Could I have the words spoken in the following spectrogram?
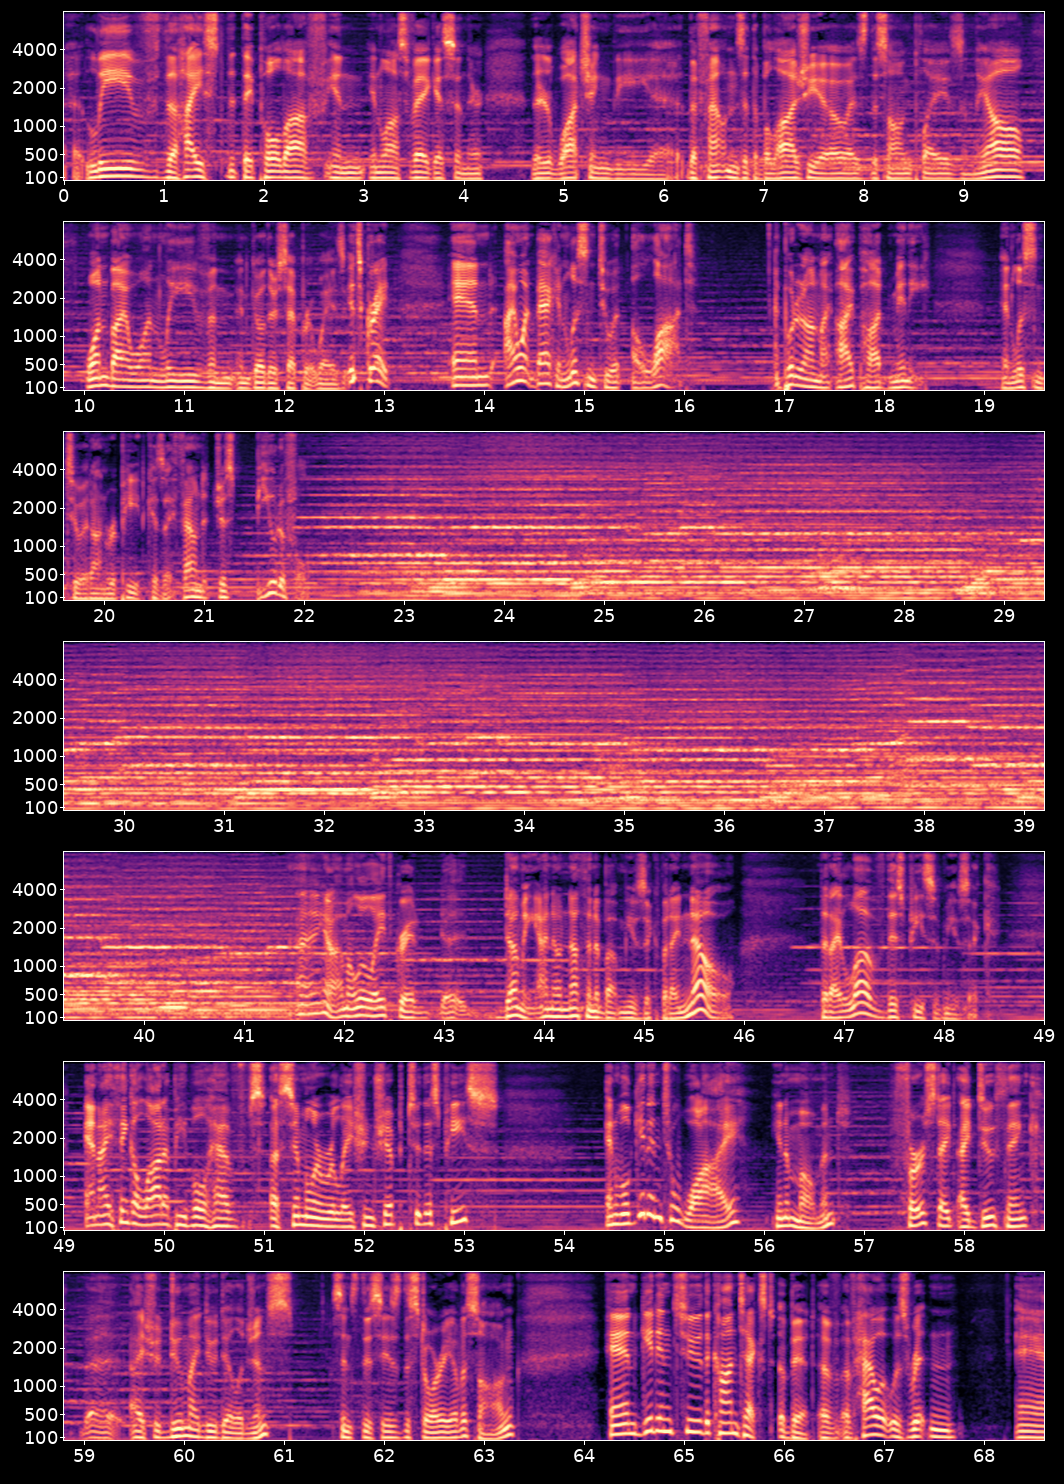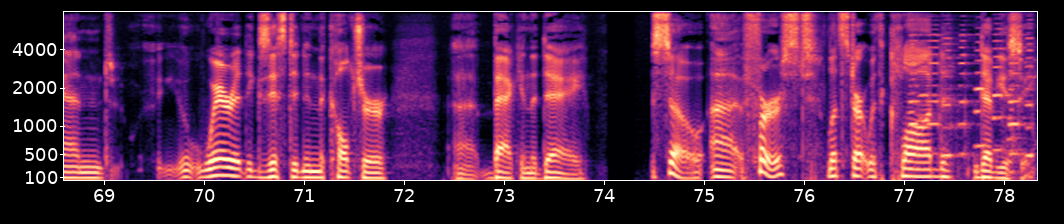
Uh, leave the heist that they pulled off in, in Las Vegas, and they're they're watching the uh, the fountains at the Bellagio as the song plays, and they all one by one leave and, and go their separate ways. It's great, and I went back and listened to it a lot I put it on my iPod mini and listened to it on repeat because I found it just beautiful. you know, I'm a little eighth grade uh, dummy. I know nothing about music, but I know that I love this piece of music. And I think a lot of people have a similar relationship to this piece. And we'll get into why in a moment. First, I, I do think uh, I should do my due diligence, since this is the story of a song, and get into the context a bit of, of how it was written and where it existed in the culture uh, back in the day. So, uh, first, let's start with Claude Debussy,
